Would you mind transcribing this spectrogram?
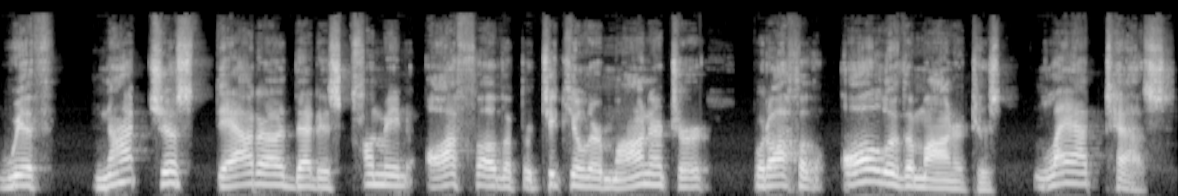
with not just data that is coming off of a particular monitor, but off of all of the monitors, lab tests,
